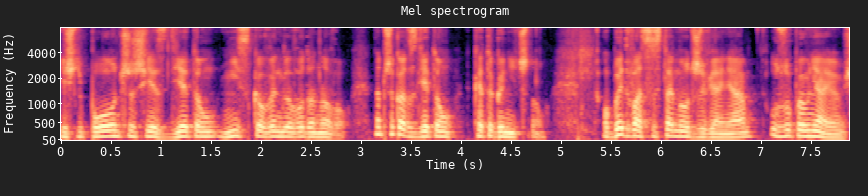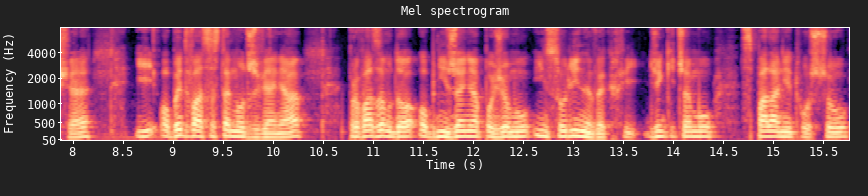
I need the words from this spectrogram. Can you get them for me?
jeśli połączysz je z dietą niskowęglowodanową, na przykład z dietą ketogeniczną. Obydwa systemy odżywiania uzupełniają się i obydwa systemy odżywiania prowadzą do obniżenia poziomu insuliny we krwi, dzięki czemu spalanie tłuszczu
